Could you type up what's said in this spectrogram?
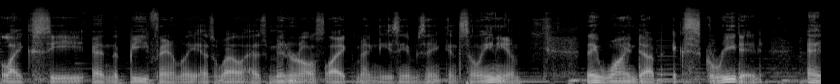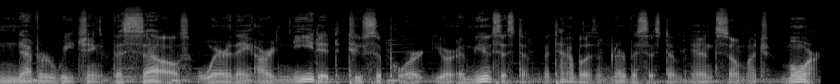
like C and the B family, as well as minerals like magnesium, zinc, and selenium, they wind up excreted and never reaching the cells where they are needed to support your immune system, metabolism, nervous system, and so much more.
